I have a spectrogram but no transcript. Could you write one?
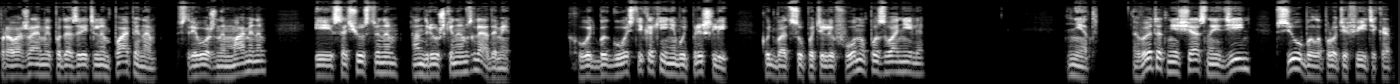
провожаемый подозрительным папиным, встревоженным маминым и сочувственным Андрюшкиным взглядами. Хоть бы гости какие-нибудь пришли — хоть бы отцу по телефону позвонили. Нет, в этот несчастный день все было против Витика.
